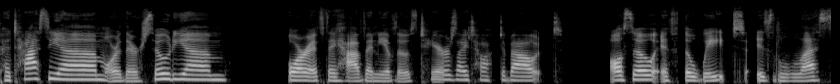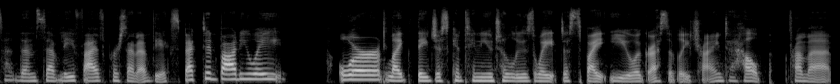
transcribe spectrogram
potassium or their sodium, or if they have any of those tears I talked about. Also, if the weight is less than 75% of the expected body weight, or like they just continue to lose weight despite you aggressively trying to help from a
